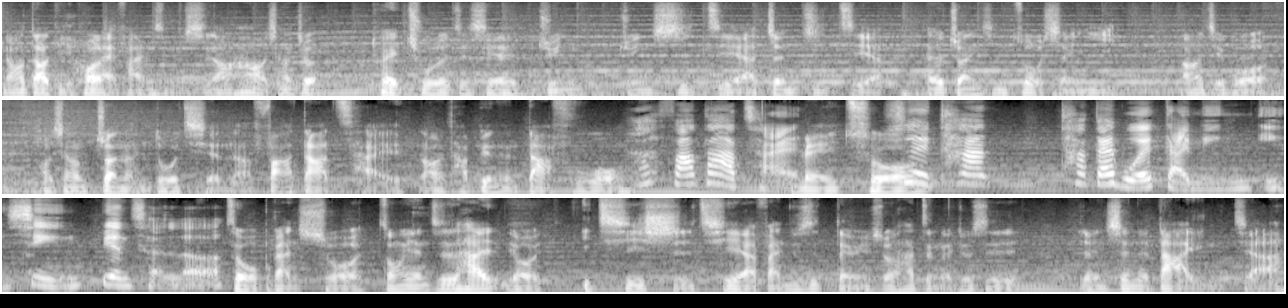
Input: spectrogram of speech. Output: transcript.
然后到底后来发生什么事？然后他好像就退出了这些军军事界啊、政治界啊，他就专心做生意。然后结果好像赚了很多钱呢、啊，发大财，然后他变成大富翁。他发大财，没错。所以他他该不会改名隐姓变成了？这我不敢说。总而言之，他有一妻十妾啊，反正就是等于说他整个就是人生的大赢家。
